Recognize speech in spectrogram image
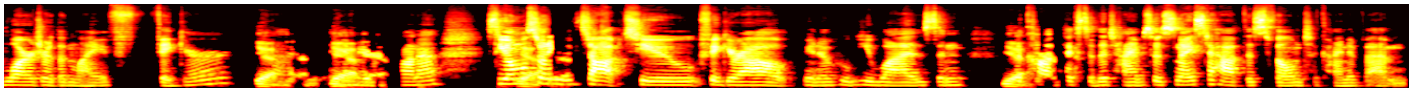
larger than life figure, Yeah. um, Yeah. Americana, so you almost Yeah. don't even stop to figure out, you know, who he was and the context of the time, so it's nice to have this film to kind of, um,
